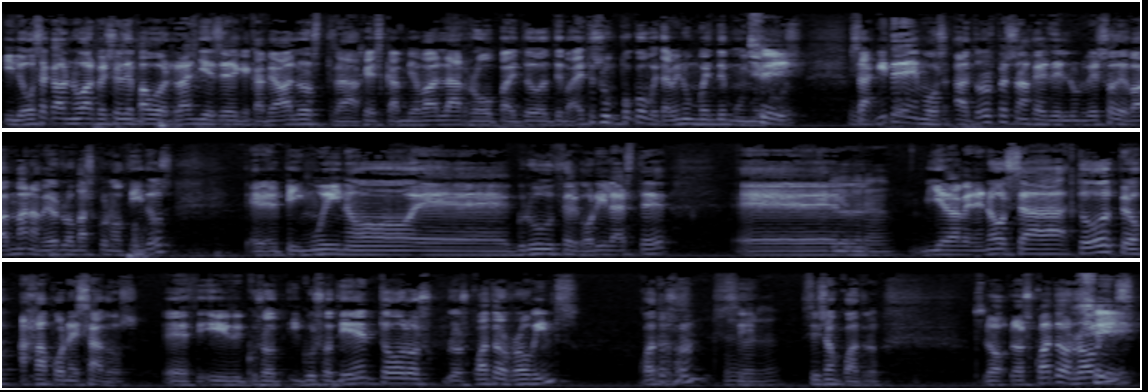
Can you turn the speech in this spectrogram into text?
Y luego sacaron nuevas versiones de Power Rangers en el que cambiaban los trajes, cambiaban la ropa y todo el tema. Esto es un poco también un vende muñecos. Sí. O sea, aquí tenemos a todos los personajes del universo de Batman, a menos los más conocidos. El, el pingüino, eh, Groot, el gorila este. Eh, Hiedra. Hiedra venenosa, todos, pero japonesados. Es decir, incluso, incluso tienen todos los, los cuatro Robins. ¿Cuatro Ah, son? Sí, sí, son cuatro. Lo- los cuatro Robins, Sí.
